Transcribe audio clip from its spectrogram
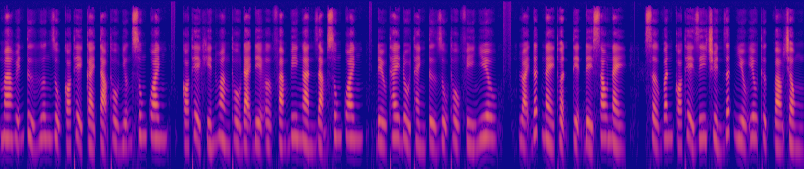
Ma huyễn tử hương dụ có thể cải tạo thổ nhưỡng xung quanh, có thể khiến hoàng thổ đại địa ở phạm vi ngàn dặm xung quanh, đều thay đổi thành tử dụ thổ phì nhiêu. Loại đất này thuận tiện để sau này, sở vân có thể di chuyển rất nhiều yêu thực vào trồng.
